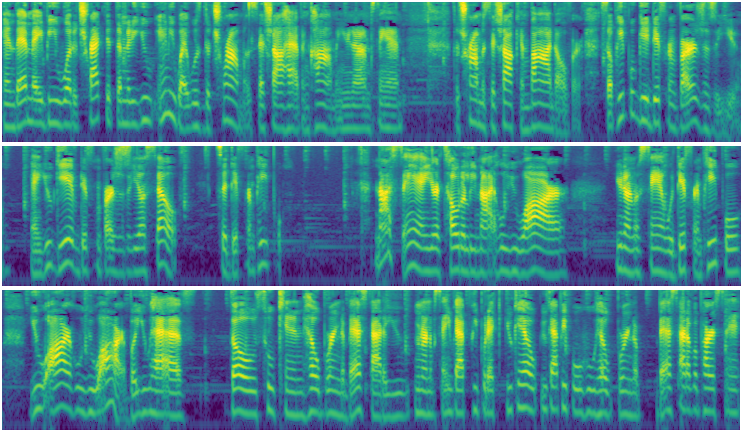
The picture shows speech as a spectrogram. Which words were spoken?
And that may be what attracted them to you anyway. Was the traumas that y'all have in common? You know what I'm saying? The traumas that y'all can bond over. So people get different versions of you, and you give different versions of yourself to different people. Not saying you're totally not who you are. You know what I'm saying? With different people, you are who you are, but you have those who can help bring the best out of you. You know what I'm saying? You got people that you can help. You got people who help bring the best out of a person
